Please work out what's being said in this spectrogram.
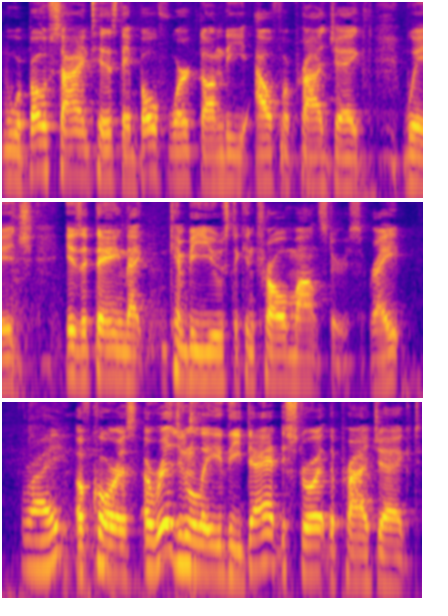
were both scientists. They both worked on the Alpha Project, which is a thing that can be used to control monsters, right? Right. Of course, originally the dad destroyed the project,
